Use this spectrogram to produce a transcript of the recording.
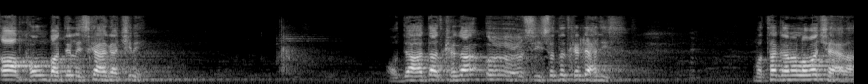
qaabka unbaa dee la yska oo dee haddaad kaga ucsiiso dadka dhexdiisa matagana lama jecla.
